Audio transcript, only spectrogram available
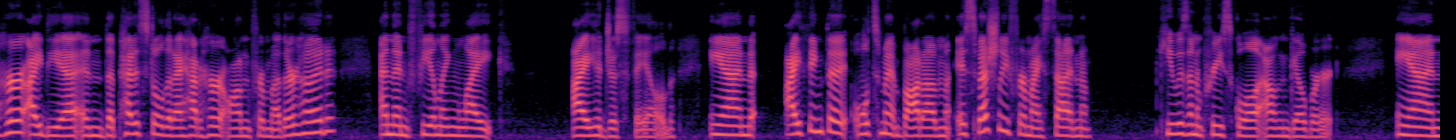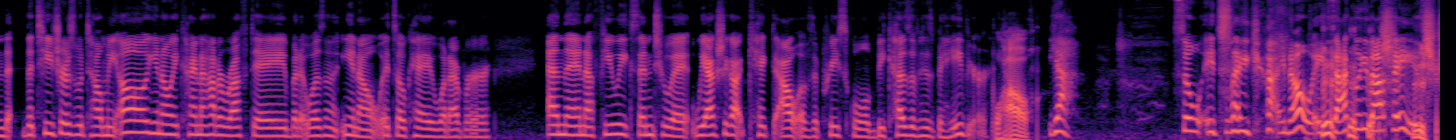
her idea and the pedestal that I had her on for motherhood and then feeling like I had just failed. And I think the ultimate bottom, especially for my son, he was in a preschool out in Gilbert and the teachers would tell me, "Oh, you know, he kind of had a rough day, but it wasn't, you know, it's okay, whatever." And then a few weeks into it, we actually got kicked out of the preschool because of his behavior. Wow. Yeah. So it's like I know exactly that phase.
